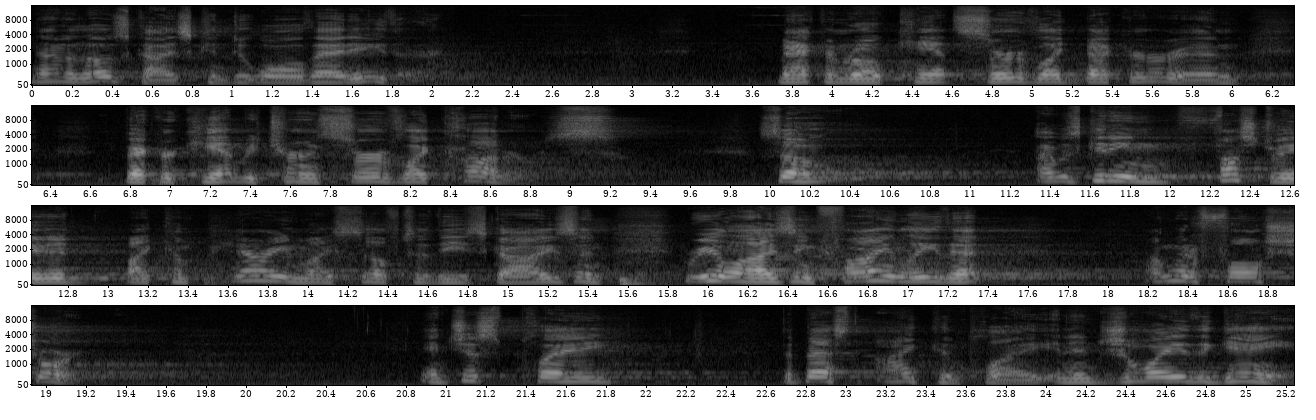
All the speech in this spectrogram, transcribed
none of those guys can do all that either. McEnroe can't serve like Becker, and Becker can't return serve like Connors. So I was getting frustrated by comparing myself to these guys and realizing finally that I'm going to fall short and just play the best I can play and enjoy the game.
